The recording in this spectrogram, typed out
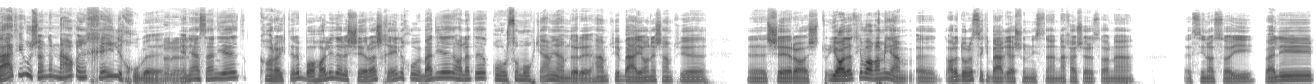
بعد که گوش دیدم نه آقا این خیلی خوبه. آره. یعنی اصلا یه کاراکتر باحالی داره شعراش خیلی خوبه. بعد یه حالت قرص و محکمی هم داره هم توی بیانش هم توی شعراش. تو یادت که واقعا میگم حالا درسته که بقیهشون نیستن نه خشرسار نه سیناسایی ولی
